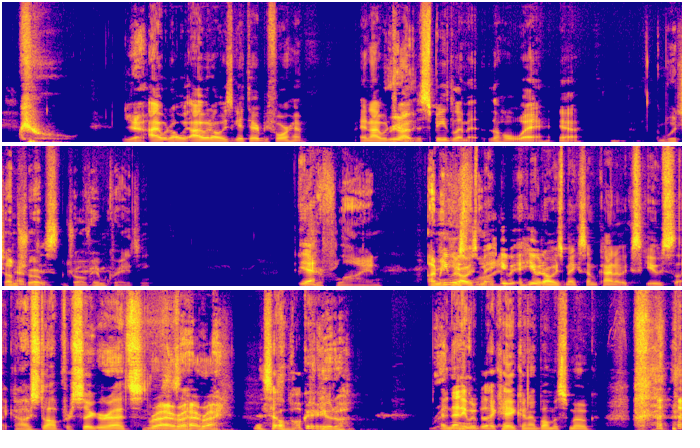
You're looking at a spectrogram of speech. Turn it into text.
whew. Yeah. I would always I would always get there before him, and I would Really? drive the speed limit the whole way. Yeah, Which I'm sure just- drove him crazy. Yeah. You're flying. I mean, he would always flying. make he, would- he would always make some kind of excuse like oh, I stopped for cigarettes. right, right, like- right, So Stop okay, Red and then he would be like, "Hey, can I bum a smoke?" no,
